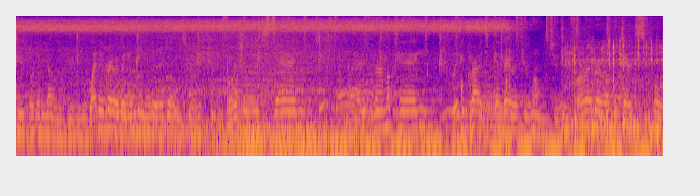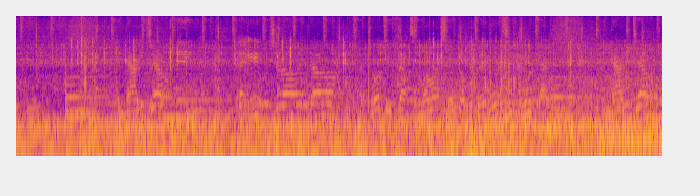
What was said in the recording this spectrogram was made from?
people that love you. Whatever you need will go through. To stay, no matter if I'm okay. We can cry together if you want to. Forever I'll be there to support you. And now you tell me that it was not enough. I told you that some months ago, but yes, you count. And now you tell me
